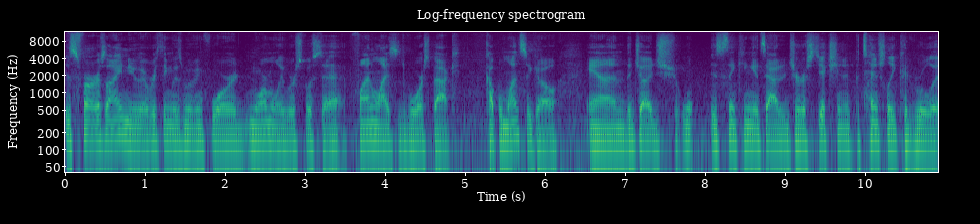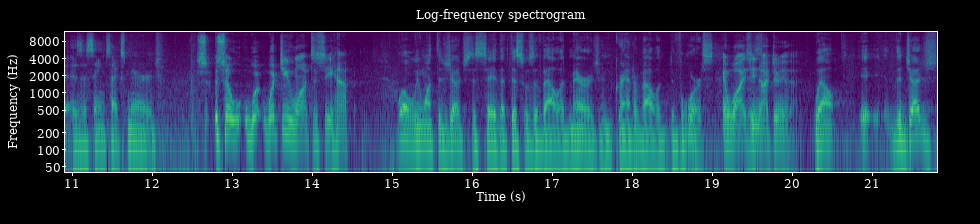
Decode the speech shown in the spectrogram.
as far as I knew, everything was moving forward. Normally, we are supposed to finalize the divorce back a couple months ago, and the judge is thinking it's out of jurisdiction and potentially could rule it as a same-sex marriage. So, so what, what do you want to see happen? Well, we want the judge to say that this was a valid marriage and grant a valid divorce. And why is he not doing that? Well, it, the judge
